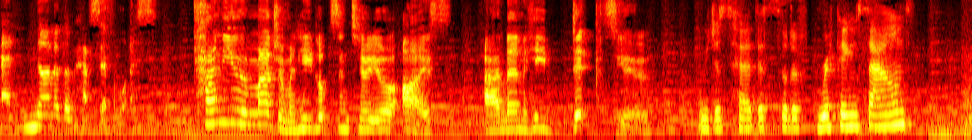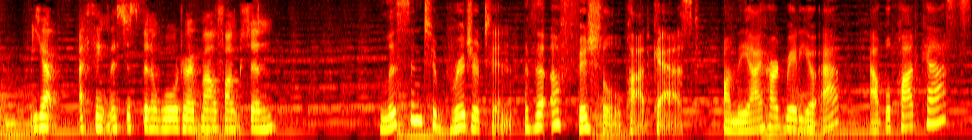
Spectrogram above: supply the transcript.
and none of them have syphilis. Can you imagine when he looks into your eyes and then he dips you? We just heard this sort of ripping sound. Yep, I think there's just been a wardrobe malfunction. Listen to Bridgerton, the official podcast, on the iHeartRadio app, Apple Podcasts,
